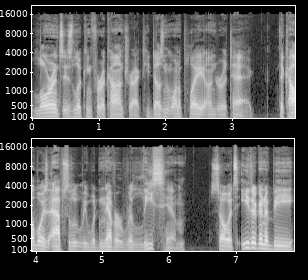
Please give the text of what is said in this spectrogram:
Lawrence is looking for a contract. He doesn't want to play under a tag. The Cowboys absolutely would never release him. So it's either going to be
